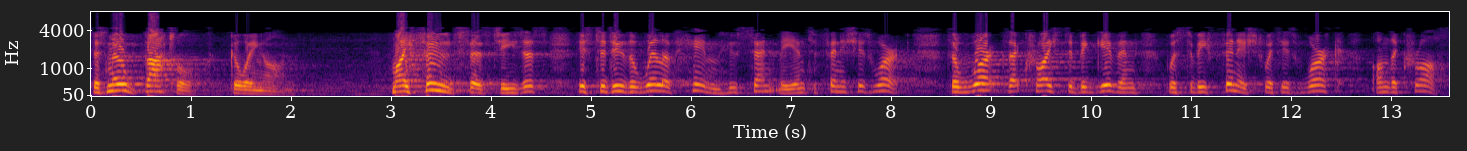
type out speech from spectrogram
There's no battle going on. My food, says Jesus, is to do the will of Him who sent me and to finish His work. The work that Christ had been given was to be finished with His work on the cross.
